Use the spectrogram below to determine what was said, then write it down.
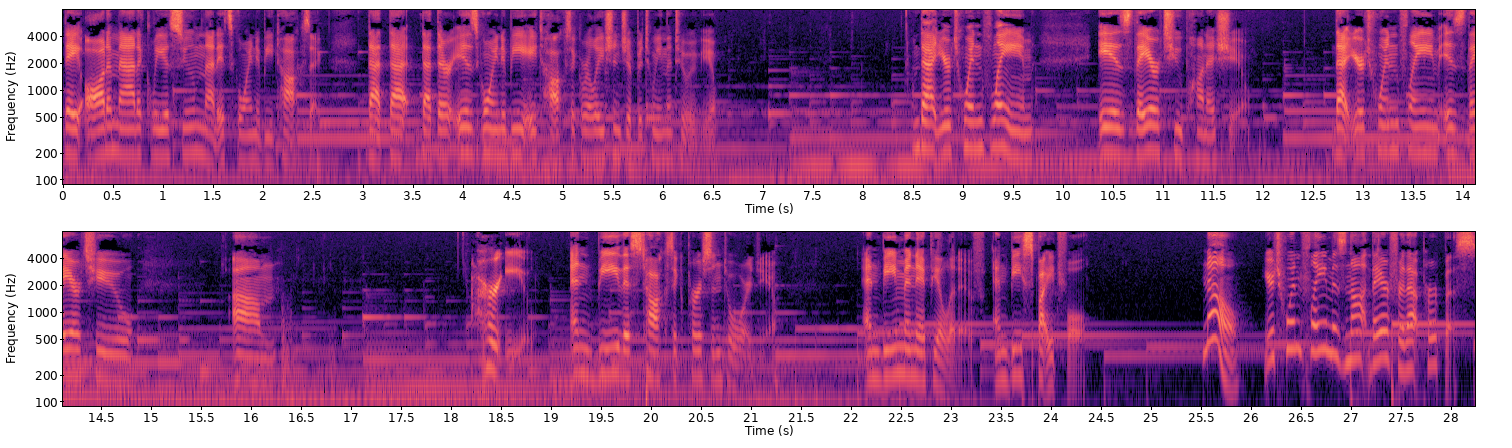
they automatically assume that it's going to be toxic, that that that there is going to be a toxic relationship between the two of you. That your twin flame is there to punish you. That your twin flame is there to um, hurt you and be this toxic person toward you and be manipulative and be spiteful. No, your twin flame is not there for that purpose.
